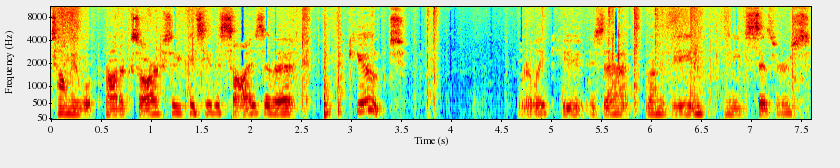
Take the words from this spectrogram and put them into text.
tell me what products are so you can see the size of it. Cute. Really cute. Is that going to be, need scissors?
